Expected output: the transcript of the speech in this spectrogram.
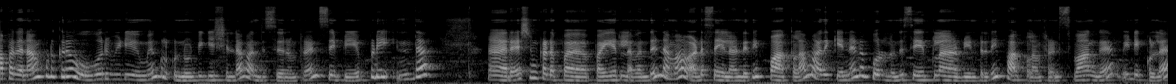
அப்போ அதை நான் கொடுக்குற ஒவ்வொரு வீடியோவுமே உங்களுக்கு நோட்டிஃபிகேஷனில் வந்து சேரும் ஃப்ரெண்ட்ஸ் இப்போ எப்படி இந்த ரேஷன் கடை ப பயிரில் வந்து நம்ம வடை செய்யலான்றதையும் பார்க்கலாம். அதுக்கு என்னென்ன பொருள் வந்து சேர்க்கலாம் அப்படின்றதையும் பார்க்கலாம் ஃப்ரெண்ட்ஸ் வாங்க வீடியோக்குள்ளே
